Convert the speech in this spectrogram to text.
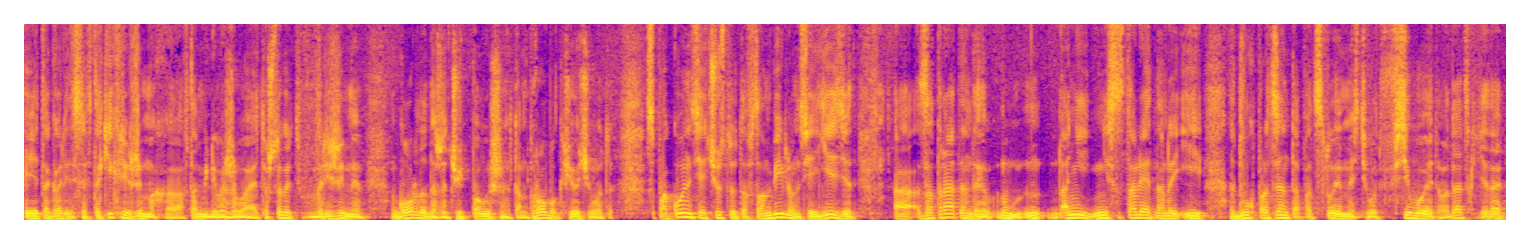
И это говорит, если в таких режимах э, автомобили выживают, то что говорит в режиме города, даже чуть повышенных, там пробок, еще чего-то. Спокойно себя чувствует автомобиль, он себе ездит. А затраты, ну, они не составляют, наверное, и 2% от стоимости вот всего этого. Да? Это,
